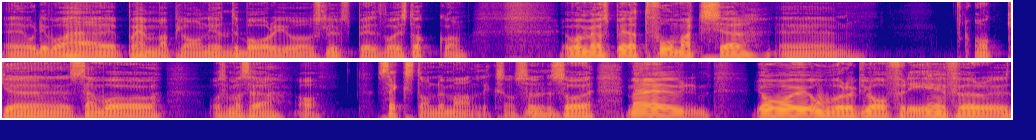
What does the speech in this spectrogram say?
Eh, och det var här på hemmaplan i Göteborg och slutspelet var i Stockholm. Jag var med och spelade två matcher. Eh, och eh, sen var, vad ska man säga, ja, 16 man liksom. Så, Mm. så, men jag var ju oerhört glad för det. För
